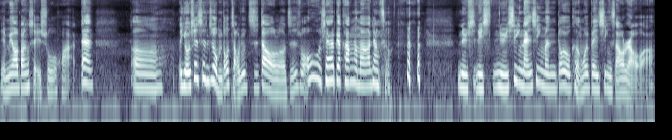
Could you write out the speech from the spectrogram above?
也没有要帮谁说话。但嗯、有些甚至我们都早就知道了，只是说哦，现在不要康了吗？这样子，女性、女女性、男性们都有可能会被性骚扰啊。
